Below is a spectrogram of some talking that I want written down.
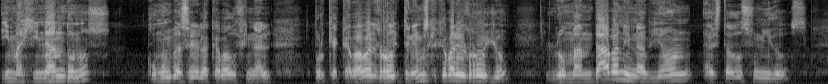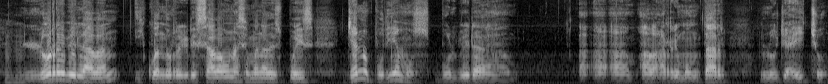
imaginándonos cómo iba a ser el acabado final, porque acababa el rollo, teníamos que acabar el rollo, lo mandaban en avión a Estados Unidos, lo revelaban y cuando regresaba una semana después ya no podíamos volver a, a- a- a- a remontar lo ya hecho.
